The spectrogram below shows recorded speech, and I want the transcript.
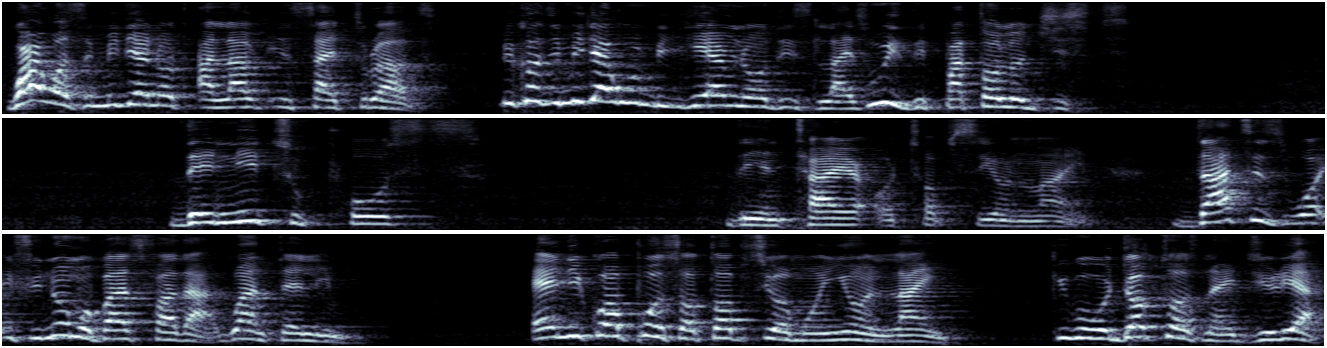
Why was the media not allowed inside throughout? Because the media won't be hearing all these lies. Who is the pathologist? They need to post the entire autopsy online. That is what if you know Mohbad's father go and tell him. Ẹni kó post autopsy ọmọ yín online. Kí gbogbo doctors Nigeria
